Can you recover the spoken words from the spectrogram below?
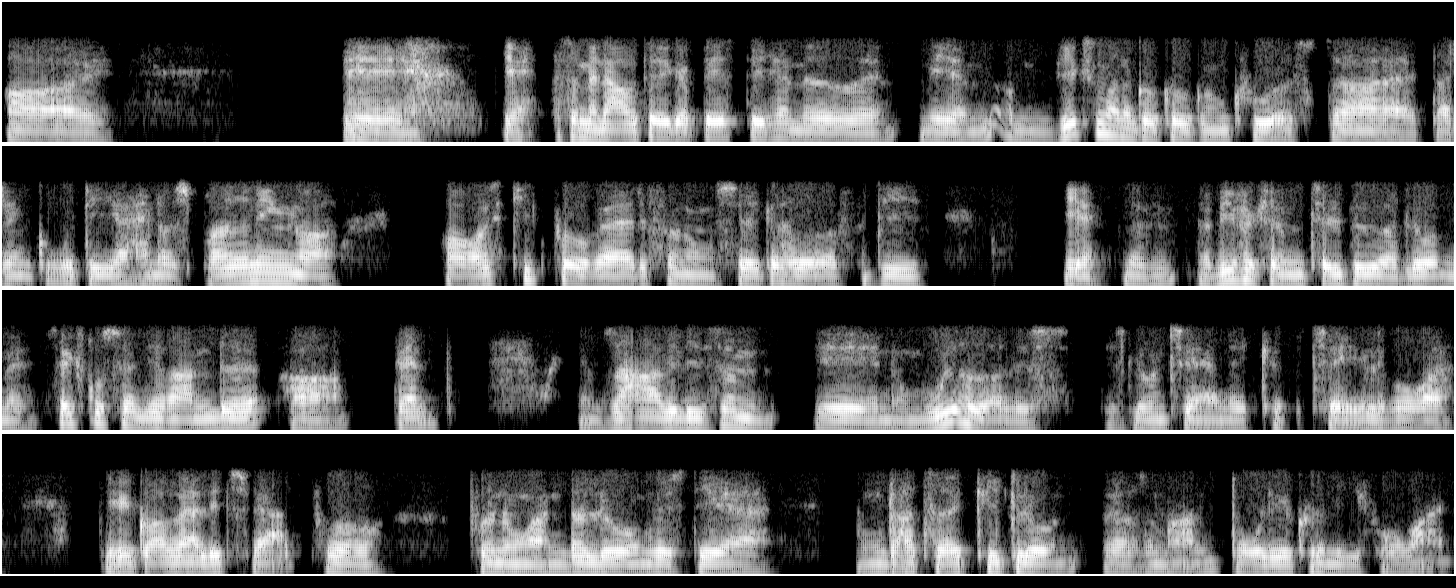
og øh, ja, altså man afdækker bedst det her med, øh, med øh, om virksomhederne går konkurs, der, der er det en god idé at have noget spredning og, og også kigge på, hvad er det for nogle sikkerheder, fordi ja, når, når vi for eksempel tilbyder et lån med 6% i rente og pant, jamen, så har vi ligesom øh, nogle muligheder, hvis, hvis låntagerne ikke kan betale, hvor det kan godt være lidt svært på, på nogle andre lån, hvis det er nogen, der har taget et kviklån, og som har en dårlig økonomi i forvejen.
